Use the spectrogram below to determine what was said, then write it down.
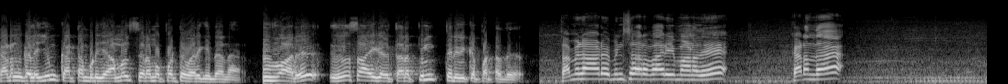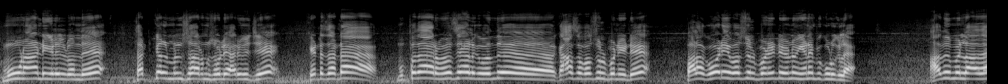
கடன்களையும் கட்ட முடியாமல் சிரமப்பட்டு வருகின்றனர். இவ்வாறு விவசாயிகள் தரப்பில் தெரிவிக்கப்பட்டது. தமிழ்நாடு மின்சார வாரியமானது கடந்த மூணு ஆண்டுகளில் வந்து தட்கல் மின்சாரம் சொல்லி அறிவித்து கிட்டத்தட்ட முப்பதாயிரம் விவசாயிகளுக்கு வந்து காசை வசூல் பண்ணிவிட்டு பல கோடியை வசூல் பண்ணிவிட்டு இன்னும் இணைப்பு கொடுக்கல. அதுவும் இல்லாத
